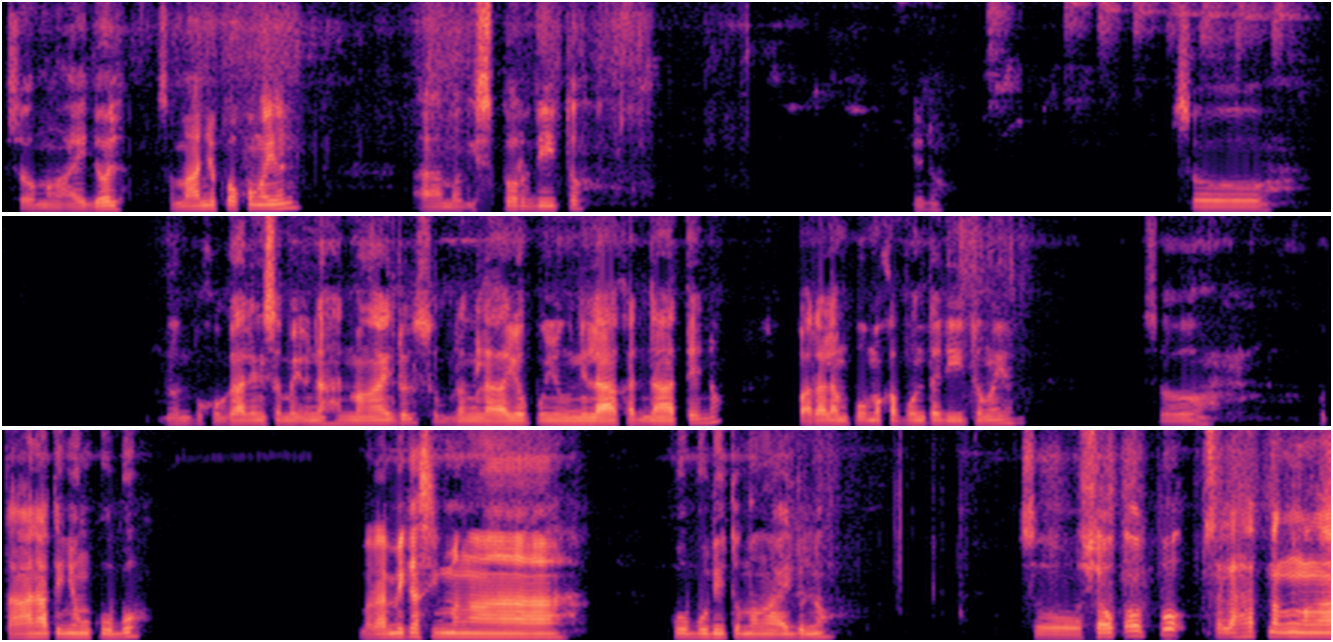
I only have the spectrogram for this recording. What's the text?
So mga idol, samahan niyo po ako ngayon. ah, mag-explore dito. Yun o. So doon po ko galing sa may unahan mga idol. Sobrang layo po yung nilakad natin, no? Para lang po makapunta dito ngayon. So, puntahan natin yung kubo. Marami kasing mga kubo dito mga idol, no? So, shout out po sa lahat ng mga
